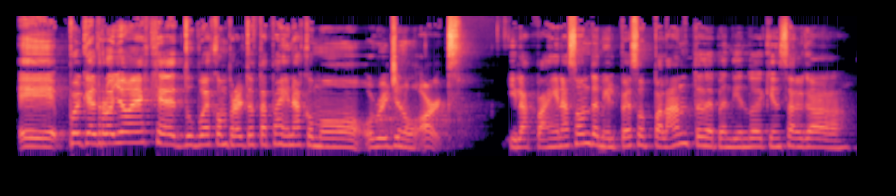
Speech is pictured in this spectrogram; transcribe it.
eh, porque el rollo es que tú puedes comprar todas estas páginas como original art. Y las páginas son de mil pesos para adelante, dependiendo de quién salga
